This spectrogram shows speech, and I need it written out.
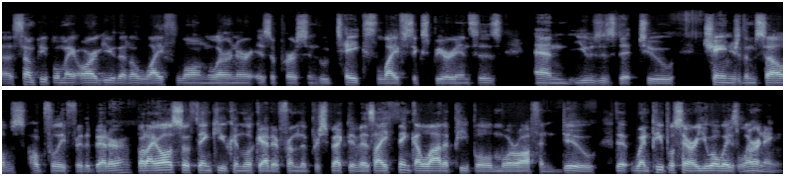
Uh, some people may argue that a lifelong learner is a person who takes life's experiences and uses it to change themselves, hopefully for the better. But I also think you can look at it from the perspective, as I think a lot of people more often do, that when people say, Are you always learning?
